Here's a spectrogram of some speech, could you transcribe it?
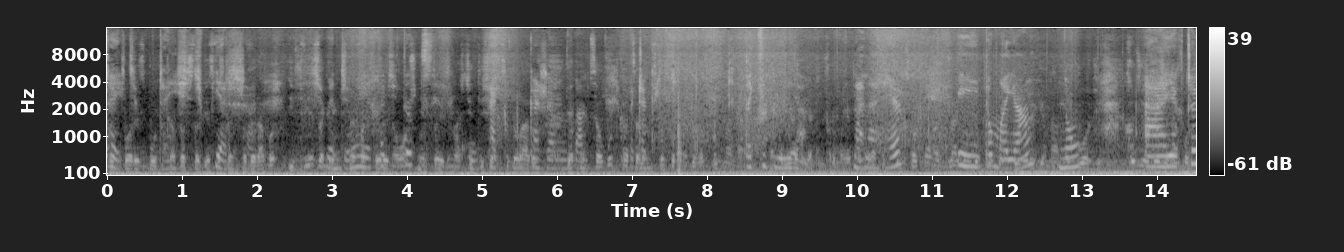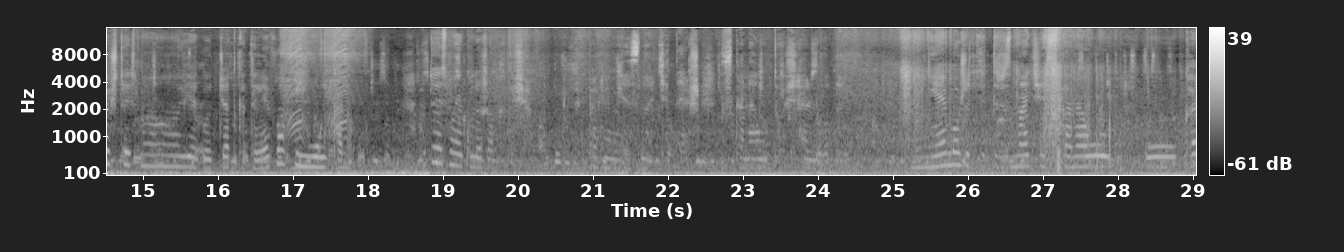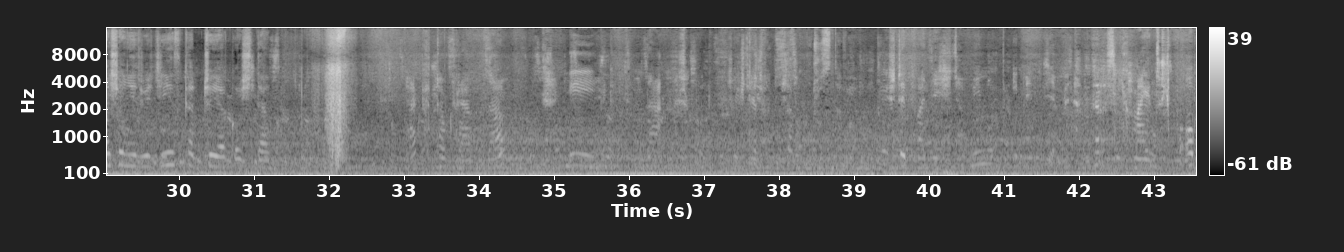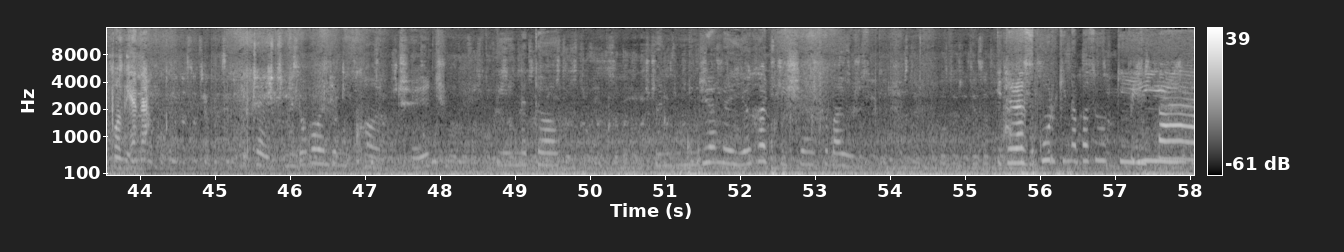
Cześć. Borys Budka to Cześć. 40-stronicowy raport i dwie zagraniczne Będziemy faktury jechać na do łącznie 111 tysięcy Tak, dolarów. pokażemy Jak wam. napisał Budka, celem Poczekaj. stosunku rozpoznania Tak wygląda materiału, jak informuje na razie. I to moja. No. A jak coś, to jest mojego dziadka telefon i mój kanał. A to jest moja koleżanka Tosia. Pewnie mnie znacie też z kanału Tosia Lud. Nie możecie też znać z kanału Kasia Niedźwiedzińska czy jakoś tak. Tak, to prawda. I jeszcze 20 Jeszcze 20 minut i będziemy. Teraz niech Maja coś poopowiada. Cześć, niedługo będziemy kończyć i my to będziemy jechać się chyba już. I teraz górki na pazurki. Pa!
